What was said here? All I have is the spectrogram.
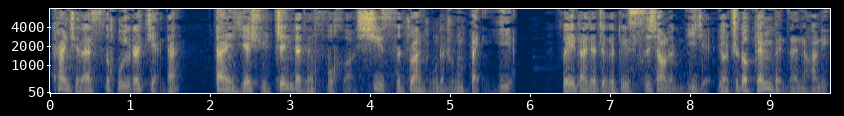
看起来似乎有点简单。但也许真的在符合《系辞传》中的这种本意，所以大家这个对四象的理解要知道根本在哪里，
